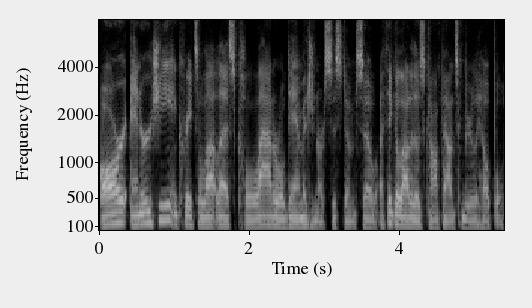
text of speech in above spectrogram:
our energy and creates a lot less collateral damage in our system. So i think a lot of those compounds can be really helpful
